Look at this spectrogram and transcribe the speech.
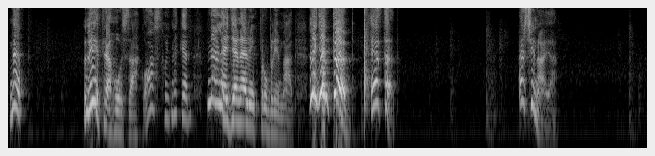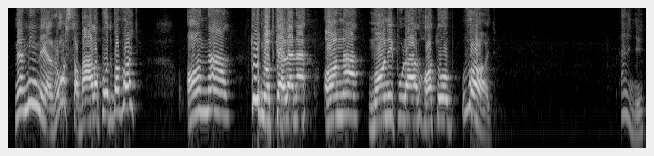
mert létrehozzák azt hogy neked ne legyen elég problémád. Legyen több, érted? ezt csinálják. Mert minél rosszabb állapotban vagy annál tudnod kellene annál manipulálhatóbb vagy. Ennyi.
